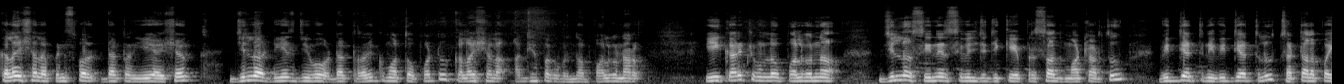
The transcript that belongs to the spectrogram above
కళాశాల ప్రిన్సిపల్ డాక్టర్ ఏ అశోక్ జిల్లా డిఎస్డిఓ డాక్టర్ రవికుమార్తో పాటు కళాశాల అధ్యాపక బృందం పాల్గొన్నారు. ఈ కార్యక్రమంలో పాల్గొన్న జిల్లా senior civil judge K. Prasad మాట్లాడుతూ విద్యార్థిని విద్యార్థులు చట్టాలపై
